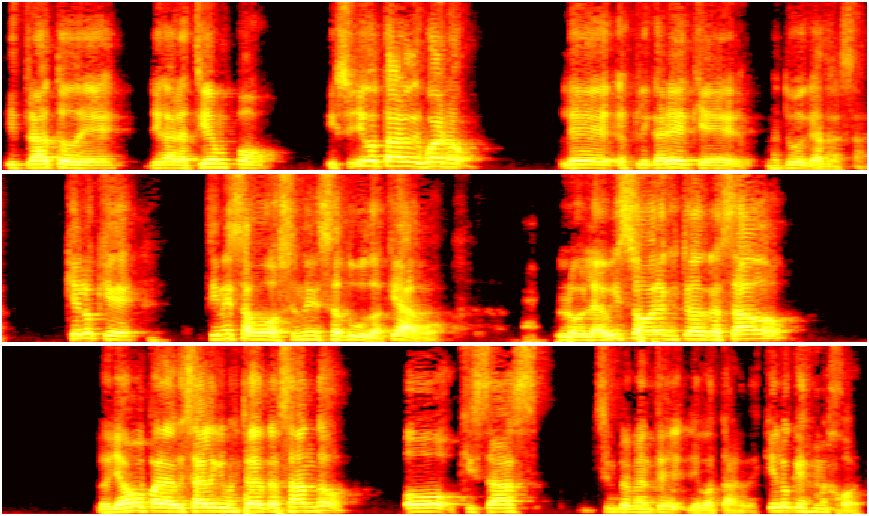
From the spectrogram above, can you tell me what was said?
y trato de llegar a tiempo. Y si llego tarde, bueno, le explicaré que me tuve que atrasar. ¿Qué es lo que tiene esa voz, tiene esa duda? ¿Qué hago? ¿Lo, ¿Le aviso ahora que estoy atrasado? ¿Lo llamo para avisarle que me estoy atrasando? ¿O quizás simplemente llego tarde? ¿Qué es lo que es mejor?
